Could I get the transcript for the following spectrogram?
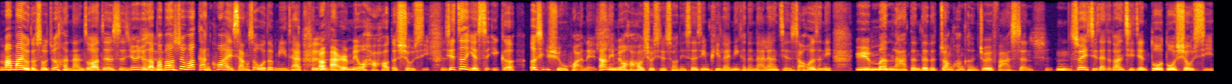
妈妈有的时候就很难做到这件事情，就会觉得宝宝睡，我要赶快享受我的 me time，是。然后反而没有好好的休息。其实这也是一个恶性循环诶。当你没有好好休息的时候，你身心疲累，你可能奶量减少，或者是你郁闷啦等等的状况可能就会发生。是。嗯，所以其实在这段期间多多休息，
